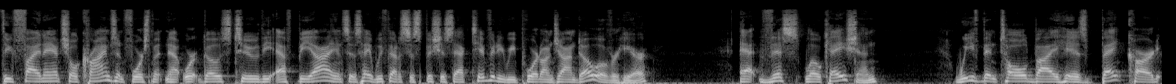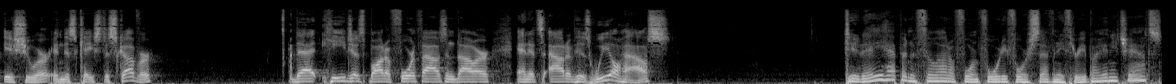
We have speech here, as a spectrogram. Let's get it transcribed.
The Financial Crimes Enforcement Network goes to the FBI and says, hey, we've got a suspicious activity report on John Doe over here at this location. We've been told by his bank card issuer, in this case Discover, that he just bought a $4,000 and it's out of his wheelhouse. Did they happen to fill out a Form 4473 by any chance?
